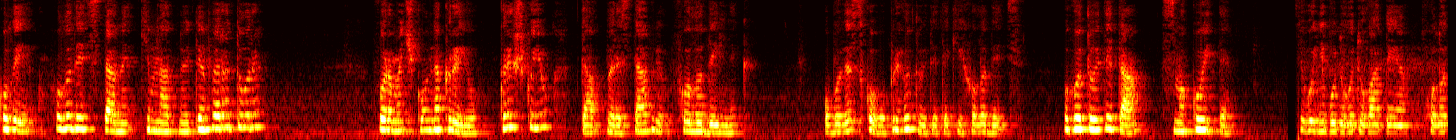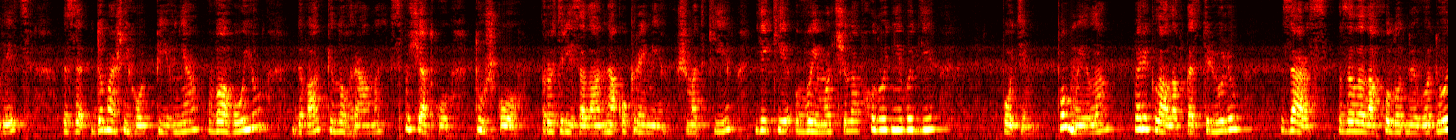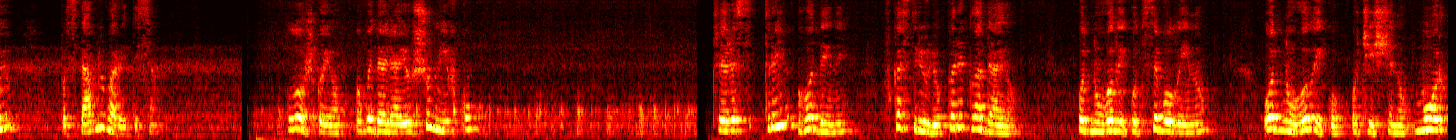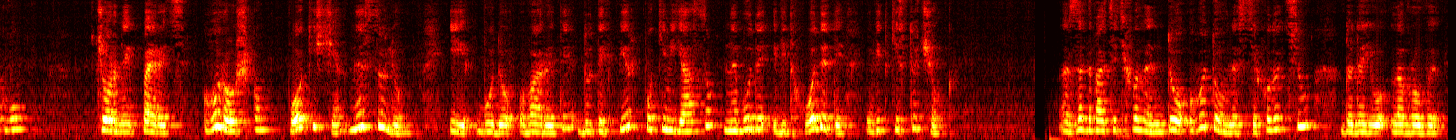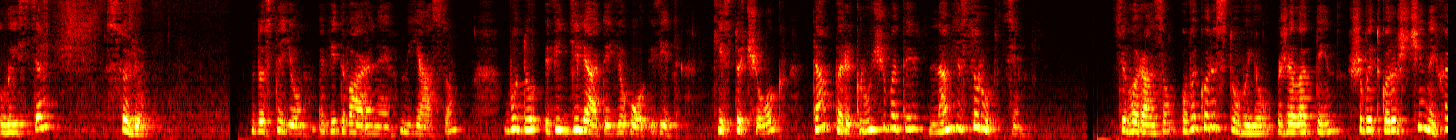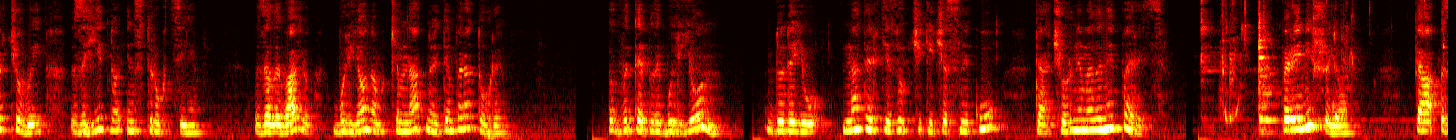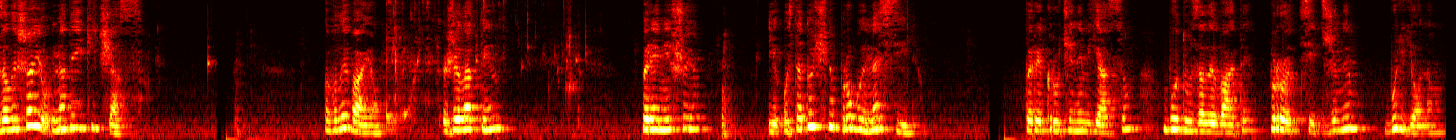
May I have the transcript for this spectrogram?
Коли холодець стане кімнатної температури, формочку накрию кришкою та переставлю в холодильник. Обов'язково приготуйте такий холодець. Готуйте та смакуйте. Сьогодні буду готувати холодець з домашнього півня вагою 2 кг. Спочатку тушку розрізала на окремі шматки, які вимочила в холодній воді. Потім помила, переклала в кастрюлю. Зараз залила холодною водою, поставлю варитися. Ложкою видаляю шумівку. Через 3 години в кастрюлю перекладаю одну велику цибулину, одну велику очищену моркву, чорний перець горошком, поки ще не солю. І буду варити до тих пір, поки м'ясо не буде відходити від кісточок. За 20 хвилин до готовності холодцю додаю лаврове листя, солю. Достаю відварене м'ясо, буду відділяти його від кісточок та перекручувати на м'ясорубці. Цього разу використовую желатин, швидкорозчинний харчовий згідно інструкції. Заливаю бульйоном кімнатної температури. В теплий бульйон додаю натерті зубчики чеснику та чорний мелений перець. Перемішую та залишаю на деякий час. Вливаю желатин, перемішую і остаточно пробую на сіль. Перекручене м'ясо буду заливати процідженим бульйоном.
